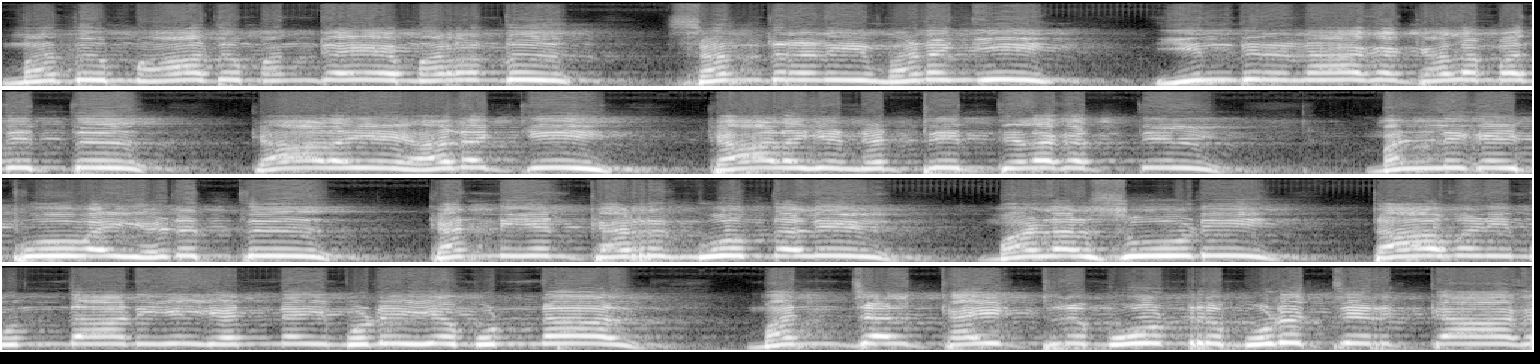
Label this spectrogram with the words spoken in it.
மது மாது மங்கையை மறந்து சந்திரனை வணங்கி இந்திரனாக களமதித்து காளையை அடக்கி காளையின் நெற்றி திலகத்தில் மல்லிகை பூவை எடுத்து கண்ணியன் கருங்கூந்தலில் மலர் சூடி தாவணி முந்தானியில் எண்ணெய் முடிய முன்னால் மஞ்சள் கயிற்று மூன்று முடிச்சிற்காக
